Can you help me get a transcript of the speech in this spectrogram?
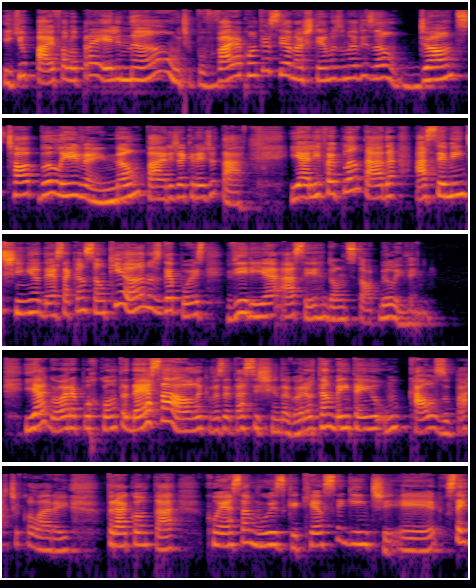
E que o pai falou para ele: "Não, tipo, vai acontecer, nós temos uma visão. Don't stop believing, não pare de acreditar." E ali foi plantada a sementinha dessa canção canção que anos depois viria a ser Don't Stop Believing. E agora, por conta dessa aula que você está assistindo agora, eu também tenho um caos particular aí para contar com essa música, que é o seguinte: é, não sei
